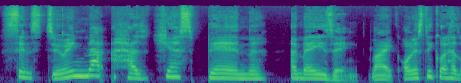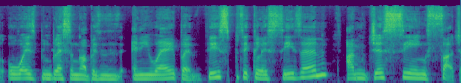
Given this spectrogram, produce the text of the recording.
since doing that has just been amazing. Like, honestly, God has always been blessing our business anyway, but this particular season, I'm just seeing such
